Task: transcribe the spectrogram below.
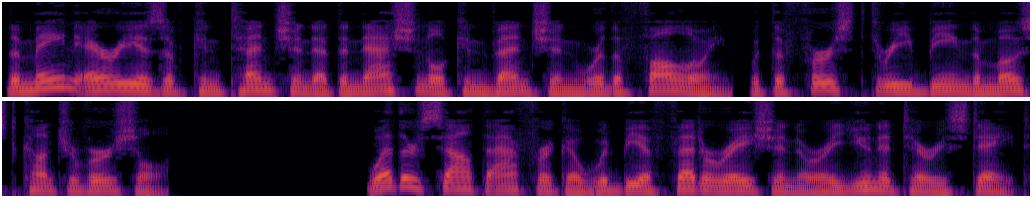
The main areas of contention at the National Convention were the following, with the first three being the most controversial whether South Africa would be a federation or a unitary state.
